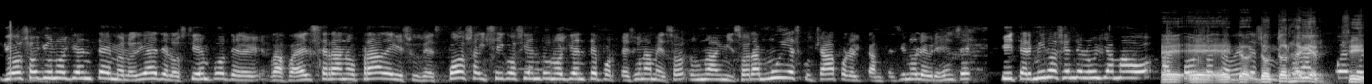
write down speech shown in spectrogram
Yo soy un oyente de Melodía desde los tiempos de Rafael Serrano Prade y su esposa y sigo siendo un oyente porque es una, una emisora muy escuchada por el campesino lebrijense y termino haciéndole un llamado eh, Alfonso a eh, través de doctor Javier, sí.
